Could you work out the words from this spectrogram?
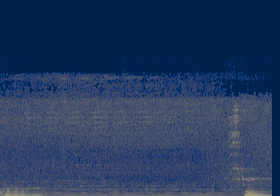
五、四、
